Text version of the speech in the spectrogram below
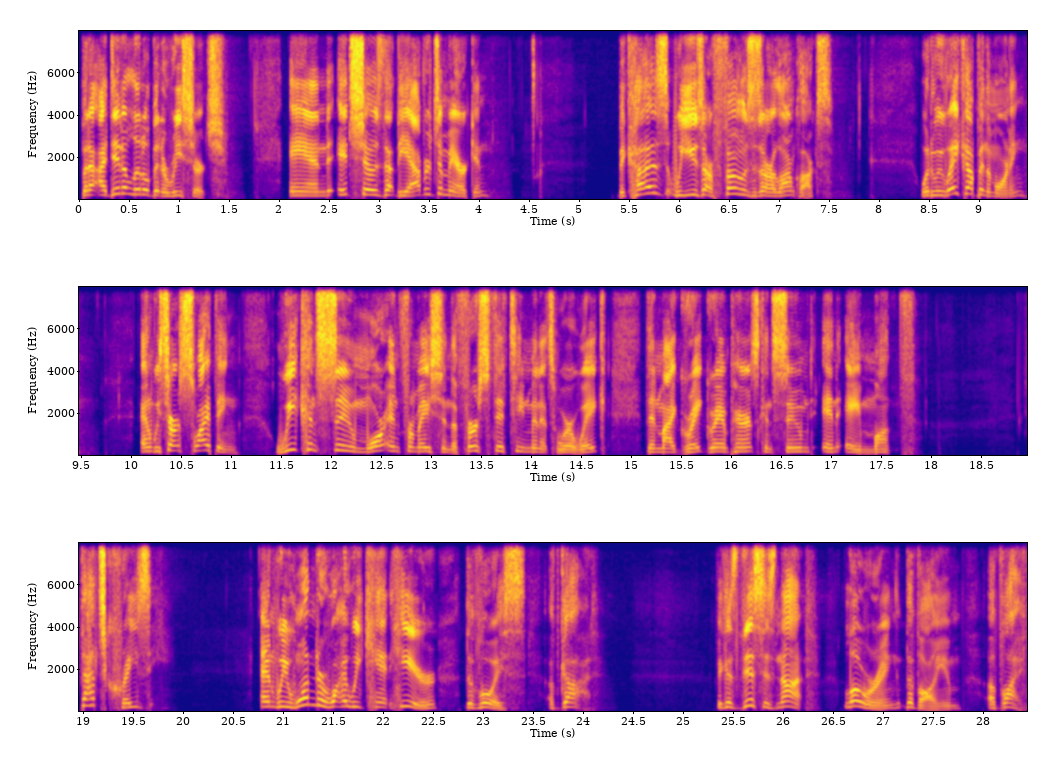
But I did a little bit of research, and it shows that the average American, because we use our phones as our alarm clocks, when we wake up in the morning and we start swiping, we consume more information the first 15 minutes we're awake than my great grandparents consumed in a month. That's crazy. And we wonder why we can't hear the voice of God. Because this is not lowering the volume of life.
